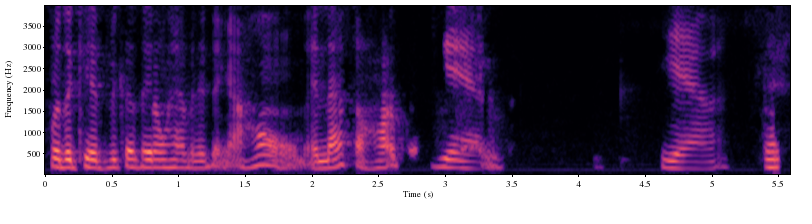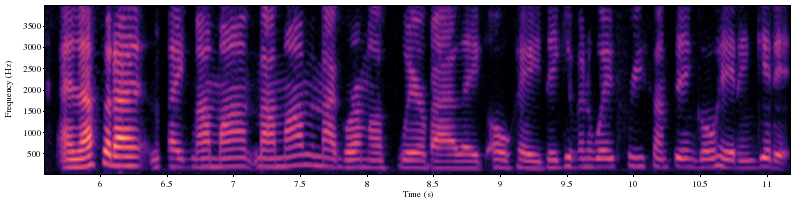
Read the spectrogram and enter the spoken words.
for the kids because they don't have anything at home, and that's the hard part. Yeah. Yeah. Mm. And that's what I like my mom my mom and my grandma swear by like, okay, they're giving away free something, go ahead and get it.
